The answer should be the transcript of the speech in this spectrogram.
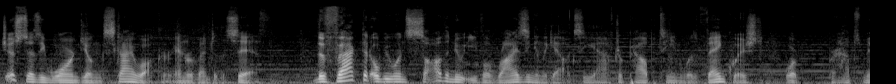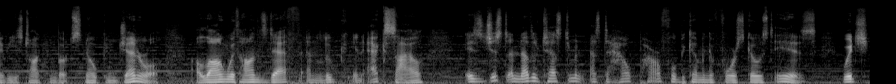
just as he warned young Skywalker in Revenge of the Sith. The fact that Obi Wan saw the new evil rising in the galaxy after Palpatine was vanquished, or perhaps maybe he's talking about Snoke in general, along with Han's death and Luke in exile, is just another testament as to how powerful becoming a Force Ghost is, which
